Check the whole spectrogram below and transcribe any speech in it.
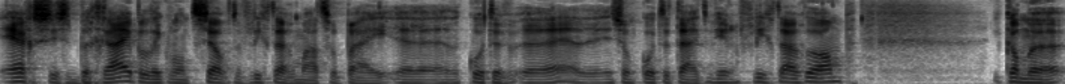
ergens is het begrijpelijk, want zelf de vliegtuigmaatschappij, eh, een korte, eh, in zo'n korte tijd weer een vliegtuigramp. Ik kan me,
